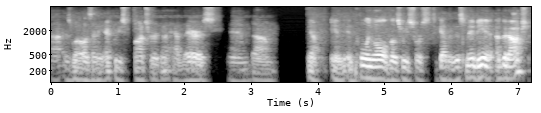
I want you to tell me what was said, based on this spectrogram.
uh, as well as any equity sponsor are going to have theirs, and um, you know in, in pulling all of those resources together, this may be a, good option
